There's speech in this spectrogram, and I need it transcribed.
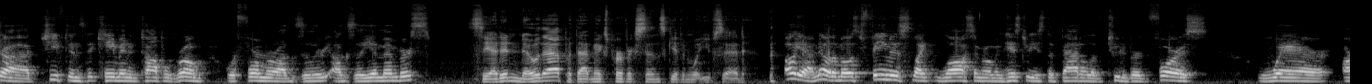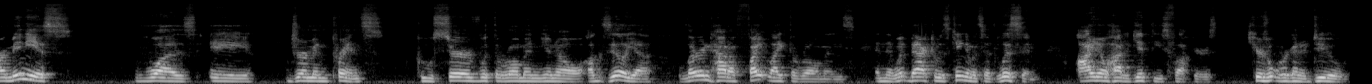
uh, chieftains that came in and toppled Rome were former auxiliary auxilia members. See, I didn't know that, but that makes perfect sense given what you've said. Oh yeah, no, the most famous like loss in Roman history is the Battle of Teutoburg Forest, where Arminius was a German prince who served with the Roman, you know, auxilia, learned how to fight like the Romans, and then went back to his kingdom and said, "Listen, I know how to get these fuckers. Here's what we're gonna do,"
